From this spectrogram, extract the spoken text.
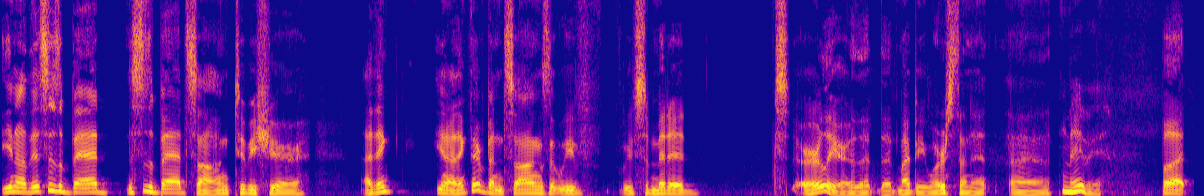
you know, this is a bad this is a bad song to be sure. I think you know, I think there have been songs that we've we've submitted earlier that that might be worse than it. Uh, Maybe. but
